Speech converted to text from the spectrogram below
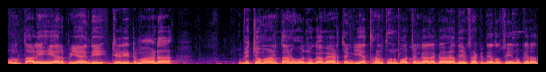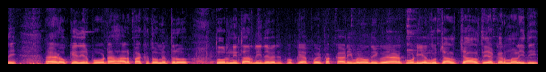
39000 ਰੁਪਈਆ ਇਹਦੀ ਜਿਹੜੀ ਡਿਮਾਂਡ ਆ, ਵਿੱਚੋਂ ਮਾਨਤਾਨ ਹੋ ਜਾਊਗਾ ਵਹਿੜ ਚੰਗੀ ਆ ਥਣ ਤੁਹਾਨੂੰ ਬਹੁਤ ਚੰਗਾ ਲੱਗਾ ਹੋਇਆ, ਦੇਖ ਸਕਦੇ ਆ ਤੁਸੀਂ ਇਹਨੂੰ ਕਿਹੜਾ ਦੀ, ਐਨ ਓਕੇ ਦੀ ਰਿਪੋਰਟ ਆ, ਹਰ ਪੱਖ ਤੋਂ ਮਿੱਤਰੋ ਤੋਰਨੀ ਤਰਨੀ ਦੇ ਵਿੱਚ ਪੁੱਕਿਆ, ਕੋਈ ਪੱਕਾ ਨਹੀਂ ਬਣਾਉਂਦੀ ਕੋਈ ਐਨ ਘੋੜੀ ਵਾਂਗੂ ਚਾਲ ਚਾਲ ਤੇ ਆ ਕਰਮ ਵਾਲੀ ਦੀ,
